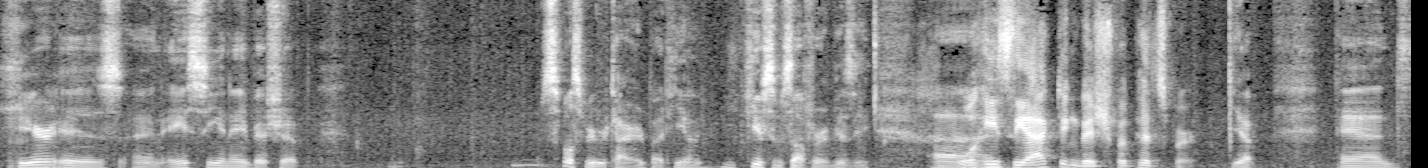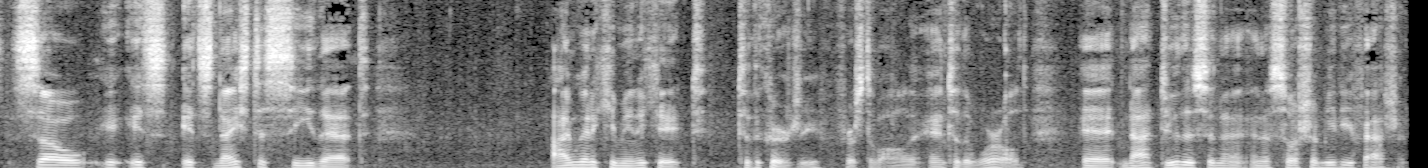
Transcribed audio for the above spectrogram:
Here is an ACNA bishop supposed to be retired, but he, you know, he keeps himself very busy. Uh, well, he's the acting bishop of Pittsburgh. Yep, and so it, it's it's nice to see that. I'm going to communicate to the clergy first of all, and to the world, and not do this in a in a social media fashion,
